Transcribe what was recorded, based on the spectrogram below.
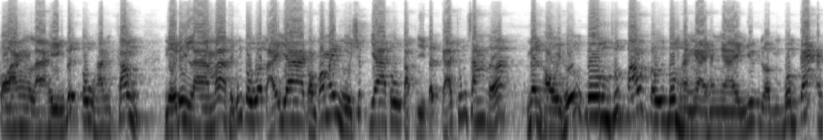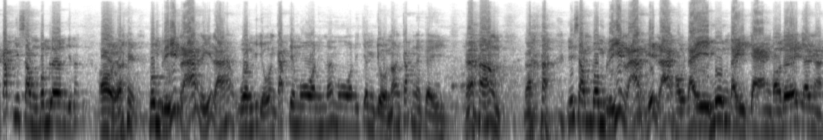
toàn là hiền đức tu hành không? Người đi làm á, thì cũng tu ở tại gia còn có mấy người xuất gia tu tập gì tất cả chúng sanh nữa nên hồi hướng bơm phước báo tôi bơm hàng ngày hàng ngày như là bơm cát ăn cắp dưới sông bơm lên vậy đó. Ôi ơi bơm rỉ rả rỉ rả quên cái vụ ăn cắp cho mua đi nói mua đi chân chùa nó ăn cắp nghe kỳ. Không? Dưới sông bơm rỉ rả rỉ rả hồi đầy mương đầy tràn bờ đê hết trơn à.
